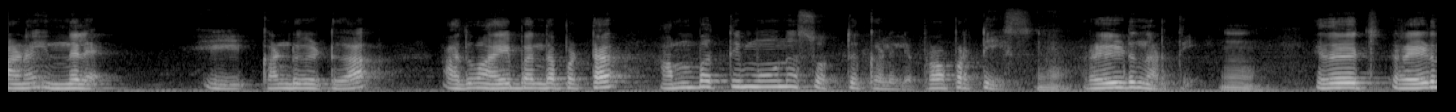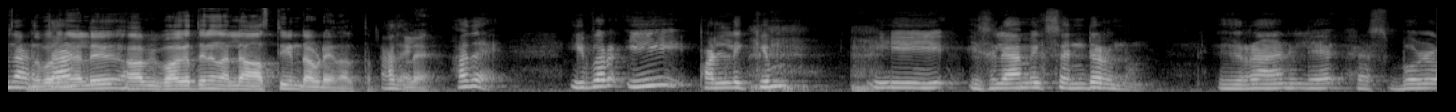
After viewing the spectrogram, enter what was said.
ആണ് ഇന്നലെ ഈ കണ്ടുകെട്ടുക അതുമായി ബന്ധപ്പെട്ട അമ്പത്തിമൂന്ന് സ്വത്തുക്കളിൽ പ്രോപ്പർട്ടീസ് റെയ്ഡ് നടത്തി. ഇത് റെയ്ഡ് നടത്താൻ ആ വിഭാഗത്തിന് നല്ല ആസ്തി ഉണ്ട് അവിടെ അല്ലേ? അതെ. ഇവർ ഈ പള്ളിക്കും ഈ ഇസ്ലാമിക് സെന്ററിനും ഇറാനിലെ ഹെസ്ബുള്ള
